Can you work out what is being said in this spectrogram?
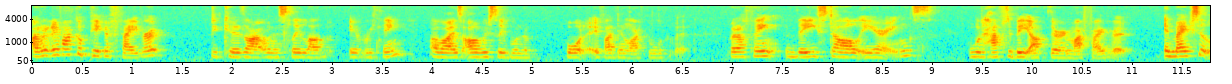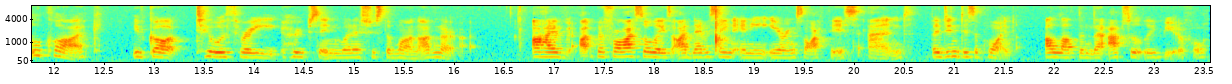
I don't know if I could pick a favourite because I honestly love everything. Otherwise I obviously wouldn't have bought it if I didn't like the look of it. But I think these style earrings would have to be up there in my favourite. It makes it look like you've got two or three hoops in when it's just the one. I don't know. I've before I saw these, I'd never seen any earrings like this, and they didn't disappoint. I love them. They're absolutely beautiful.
